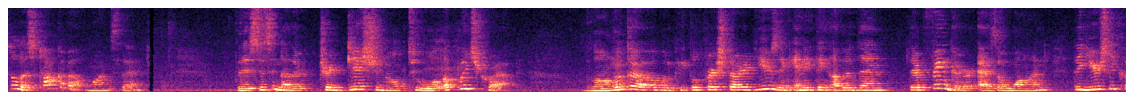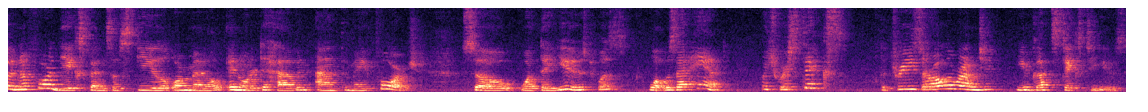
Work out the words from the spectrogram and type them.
So let's talk about wands then. This is another traditional tool of witchcraft. Long ago, when people first started using anything other than their finger as a wand, they usually couldn't afford the expense of steel or metal in order to have an athame forged. So what they used was what was at hand, which were sticks. The trees are all around you, you've got sticks to use.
